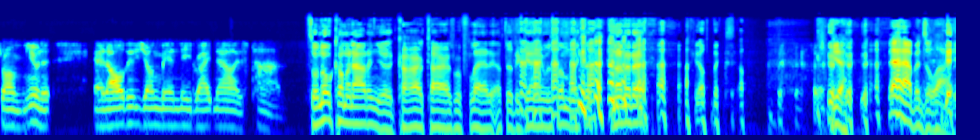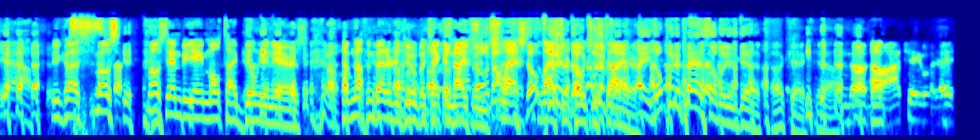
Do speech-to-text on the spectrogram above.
strong unit. And all these young men need right now is time. So no coming out and your car tires were flat after the game or something like that. None of that. I don't think so. Yeah, that happens a lot. Yeah. because most most NBA multi-billionaires have nothing better to do but take a knife and slash, don't slash put their it, don't coach's it, tire. Hey, don't put it past some of these guys. Okay, yeah. no, no. Um, I tell you what, hey,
